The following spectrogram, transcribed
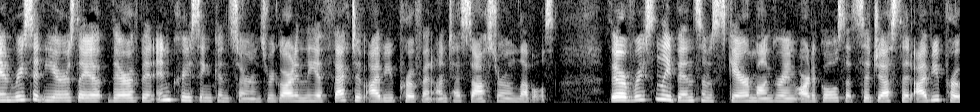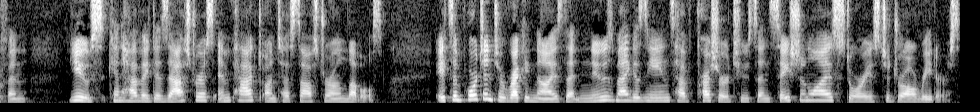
In recent years, they, there have been increasing concerns regarding the effect of ibuprofen on testosterone levels. There have recently been some scaremongering articles that suggest that ibuprofen use can have a disastrous impact on testosterone levels. It's important to recognize that news magazines have pressure to sensationalize stories to draw readers.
